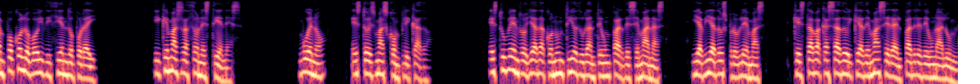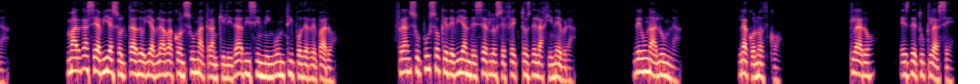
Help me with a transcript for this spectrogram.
Tampoco lo voy diciendo por ahí. ¿Y qué más razones tienes? Bueno, esto es más complicado. Estuve enrollada con un tío durante un par de semanas, y había dos problemas, que estaba casado y que además era el padre de una alumna. Marga se había soltado y hablaba con suma tranquilidad y sin ningún tipo de reparo. Fran supuso que debían de ser los efectos de la ginebra. De una alumna. La conozco. Claro, es de tu clase.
